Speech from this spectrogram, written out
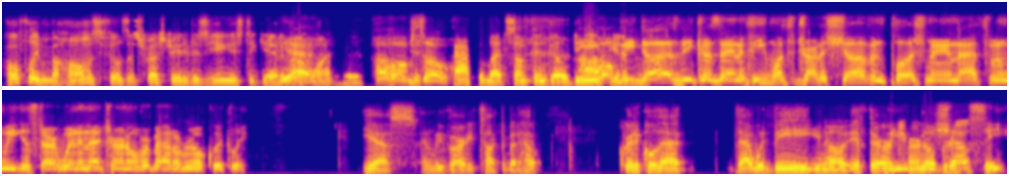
Hopefully, Mahomes feels as frustrated as you used to get yeah, about wanting to. I hope so. Have to let something go deep. I hope you know? he does because then if he wants to try to shove and push, man, that's when we can start winning that turnover battle real quickly. Yes, and we've already talked about how critical that that would be, you know, if there are we, turnovers, we shall see.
